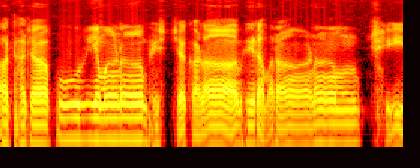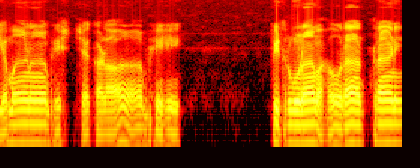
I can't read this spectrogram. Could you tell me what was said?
अथ चापूर्यमाणाभिश्च कलाभिरमराणाम् क्षीयमाणाभिश्च कलाभिः। पितॄणामहोरात्राणि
